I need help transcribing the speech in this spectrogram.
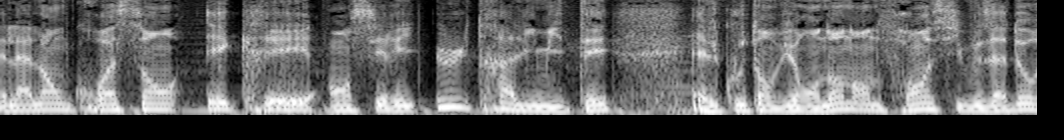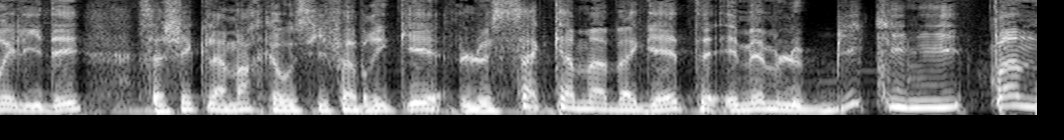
La lampe croissant est créée en série ultra limitée. Elle coûte environ 90 francs. Si vous adorez l'idée, sachez que la marque a aussi fabriqué le sac à main baguette et même le bikini peint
